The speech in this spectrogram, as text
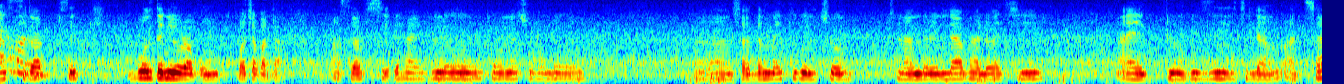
আশরাফ শেখ। বলতে নেই ওরকম পচা কথা আশরাফ শেখ হাই, হ্যালো, কেমন আছো বলো? সাদ্দাম ভাই, কী বলছো? আলহামদুলিল্লাহ, ভালো আছি। একটু বিজি ছিলাম। আচ্ছা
